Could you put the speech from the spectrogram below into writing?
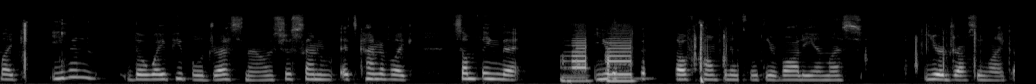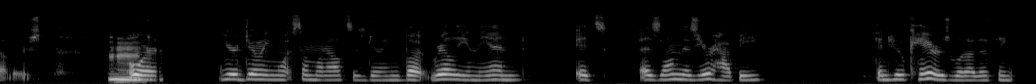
like even the way people dress now, it's just kind of it's kind of like something that you have self confidence with your body unless you're dressing like others mm. or you're doing what someone else is doing. But really, in the end, it's as long as you're happy, then who cares what other think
